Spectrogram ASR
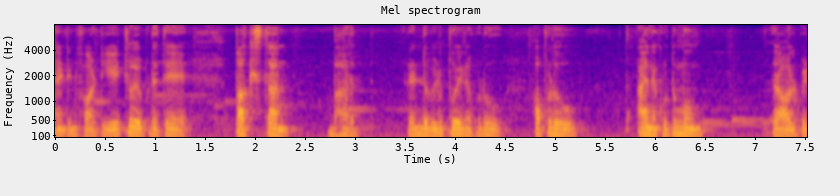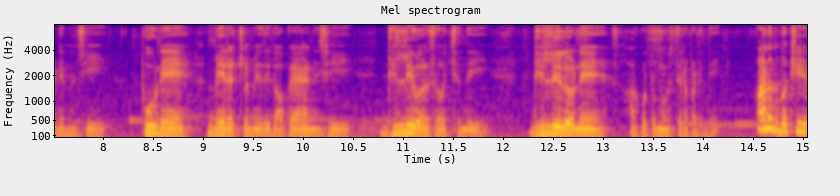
నైన్టీన్ ఫార్టీ ఎయిట్లో ఎప్పుడైతే పాకిస్తాన్ భారత్ రెండు విడిపోయినప్పుడు అప్పుడు ఆయన కుటుంబం రావులపేట నుంచి పూణే మీరట్ల మీదుగా ప్రయాణించి ఢిల్లీ వలస వచ్చింది. ఢిల్లీలోనే ఆ కుటుంబం స్థిరపడింది. ఆనంద్ బక్షి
